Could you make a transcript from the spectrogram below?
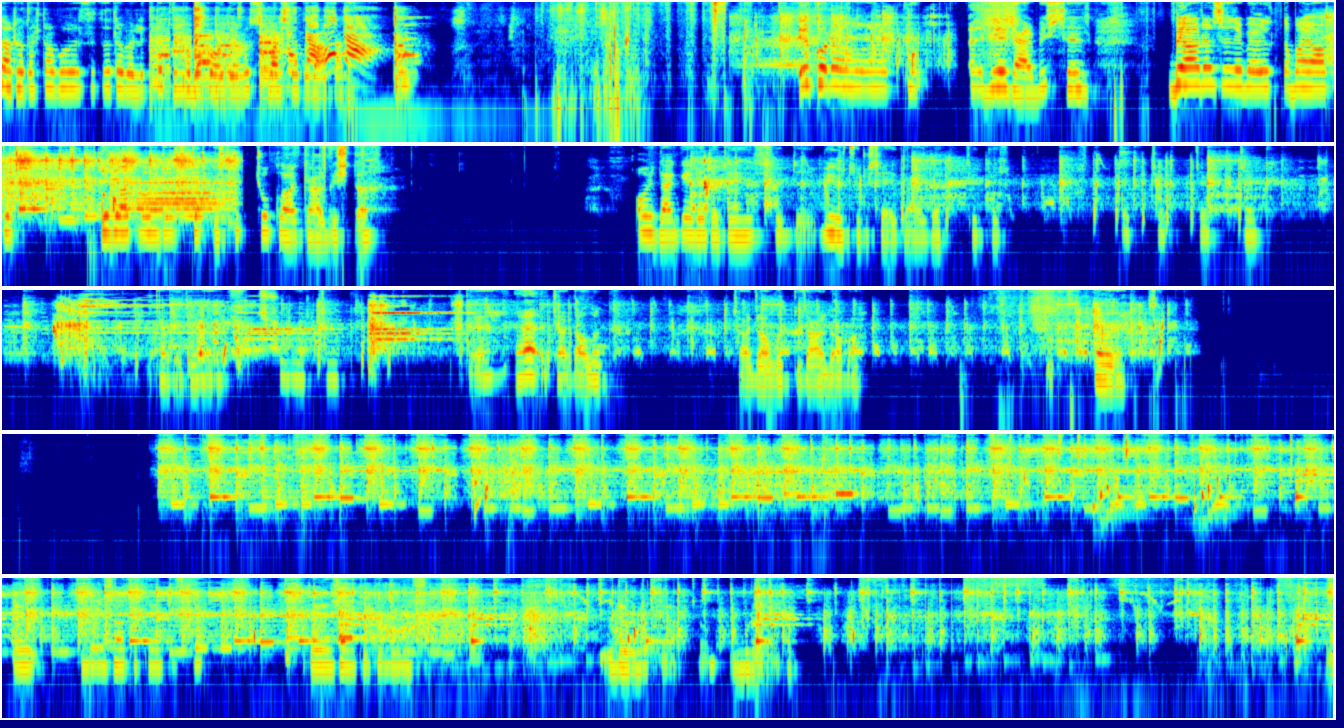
Arkadaşlar bu sizlerle birlikte toka oynuyoruz. Başladı zaten. İlk olarak hediye gelmiş. Siz bir ara sizle birlikte bayağı bir hediye atma videosu çekmiştik. Çok like gelmişti. O yüzden gene de şimdi bir sürü şey geldi. Çekil. Çek çek çek çek. Bir tane daha. Şunları çek. Ve he çaydanlık. Çaydanlık güzeldi ama. Evet.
